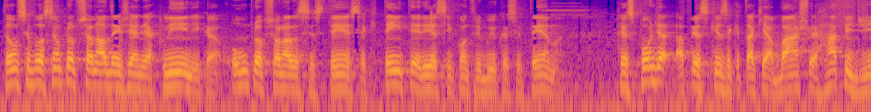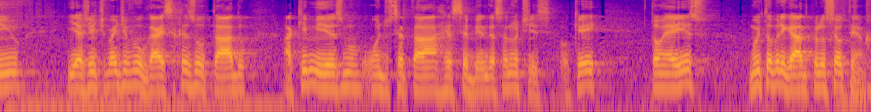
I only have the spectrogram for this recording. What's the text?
Então, se você é um profissional da engenharia clínica ou um profissional da assistência que tem interesse em contribuir com esse tema, responde a pesquisa que está aqui abaixo, é rapidinho e a gente vai divulgar esse resultado aqui mesmo, onde você está recebendo essa notícia, ok? Então é isso. Muito obrigado pelo seu tempo.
